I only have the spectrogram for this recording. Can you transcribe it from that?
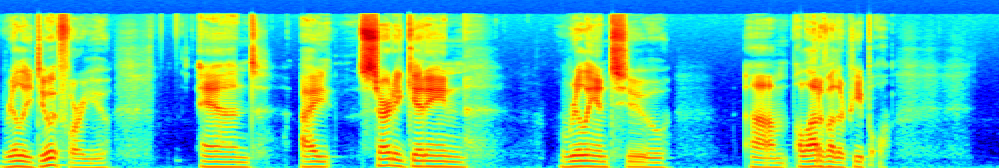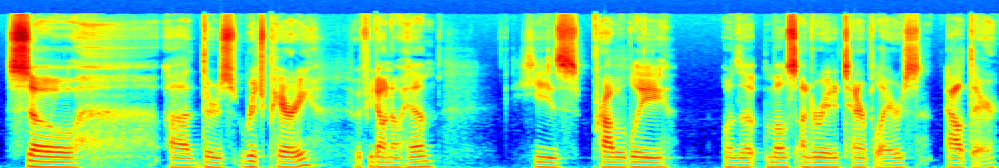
really do it for you. And I started getting really into um, a lot of other people. So uh, there's Rich Perry, who, if you don't know him, he's probably one of the most underrated tenor players out there.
